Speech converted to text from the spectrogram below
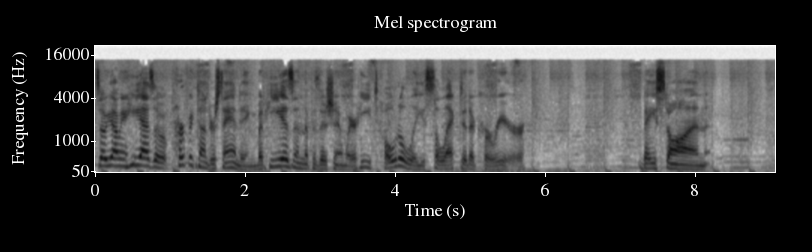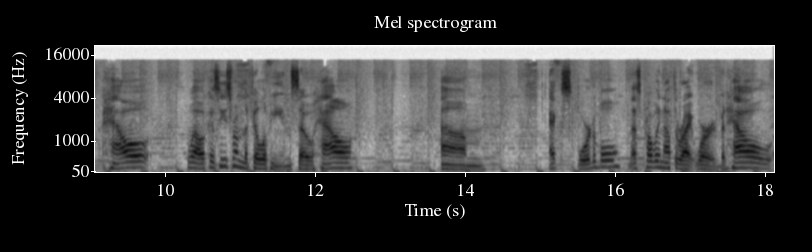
so yeah, I mean, he has a perfect understanding, but he is in the position where he totally selected a career based on how well, because he's from the Philippines, so how um, exportable? That's probably not the right word, but how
